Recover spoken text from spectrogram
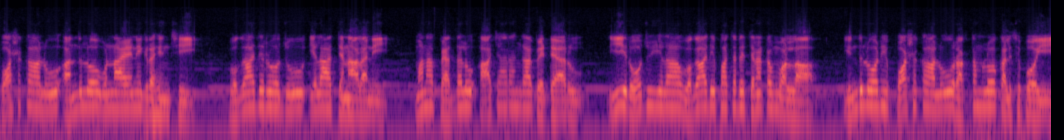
పోషకాలు అందులో ఉన్నాయని గ్రహించి ఉగాది రోజు ఇలా తినాలని మన పెద్దలు ఆచారంగా పెట్టారు. ఈ రోజు ఇలా ఉగాది పచ్చడి తినటం వల్ల ఇందులోని పోషకాలు రక్తంలో కలిసిపోయి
